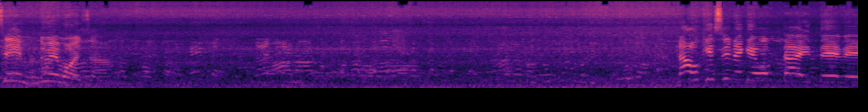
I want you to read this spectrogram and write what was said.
Same, due volte. ನಾವು ಕಿಸಿನೆಗೆ ಹೋಗ್ತಾ ಇದ್ದೇವೆ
